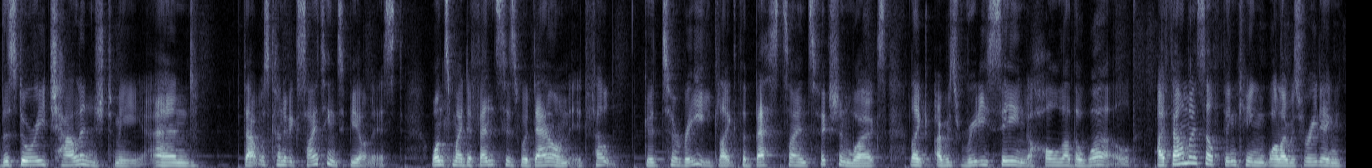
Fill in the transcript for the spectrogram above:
The story challenged me and that was kind of exciting to be honest. Once my defenses were down, it felt good to read, like the best science fiction works, like I was really seeing a whole other world. I found myself thinking while I was reading,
